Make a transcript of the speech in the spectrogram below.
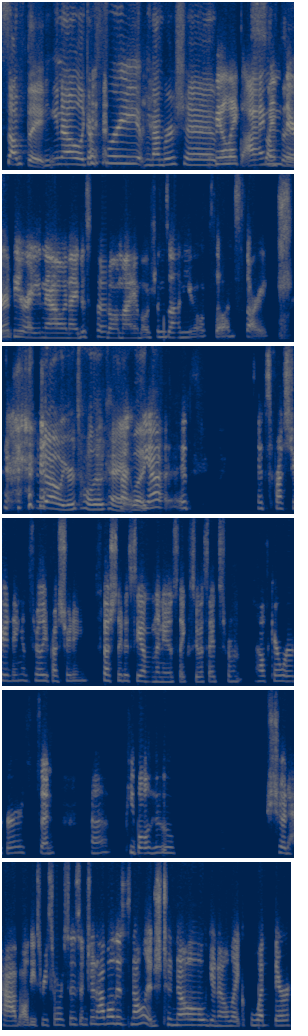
something, you know, like a free membership. I feel like I'm something. in therapy right now and I just put all my emotions on you. So I'm sorry. no, you're totally okay. But like yeah, it's it's frustrating. It's really frustrating, especially to see on the news like suicides from healthcare workers and uh, people who should have all these resources and should have all this knowledge to know, you know, like what they're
